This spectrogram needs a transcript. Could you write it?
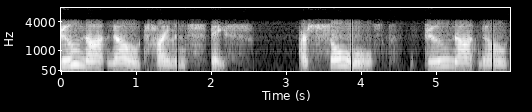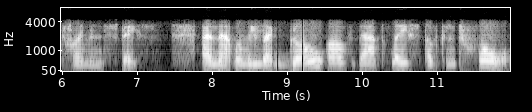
do not know time and space. Our souls do not know time and space. And that when we let go of that place of control,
